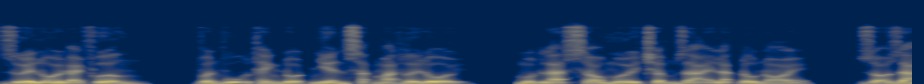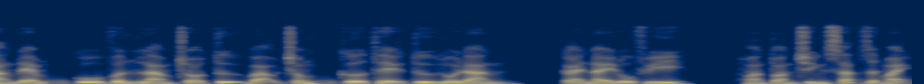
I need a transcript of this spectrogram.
dưới lôi đài phương, vân vũ thanh đột nhiên sắc mặt hơi đổi, một lát sau mới chậm rãi lắc đầu nói, rõ ràng đem cố vân làm cho tự bạo trong cơ thể tử lôi đan, cái này đỗ phi, hoàn toàn chính xác rất mạnh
